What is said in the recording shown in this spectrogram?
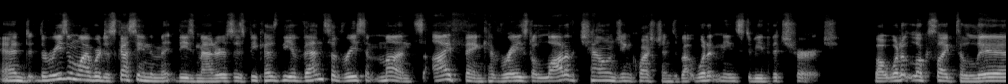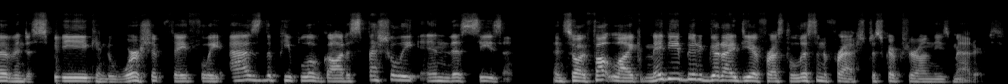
And the reason why we're discussing these matters is because the events of recent months, I think, have raised a lot of challenging questions about what it means to be the church about what it looks like to live and to speak and to worship faithfully as the people of God, especially in this season. And so I felt like maybe it'd be a good idea for us to listen fresh to scripture on these matters.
